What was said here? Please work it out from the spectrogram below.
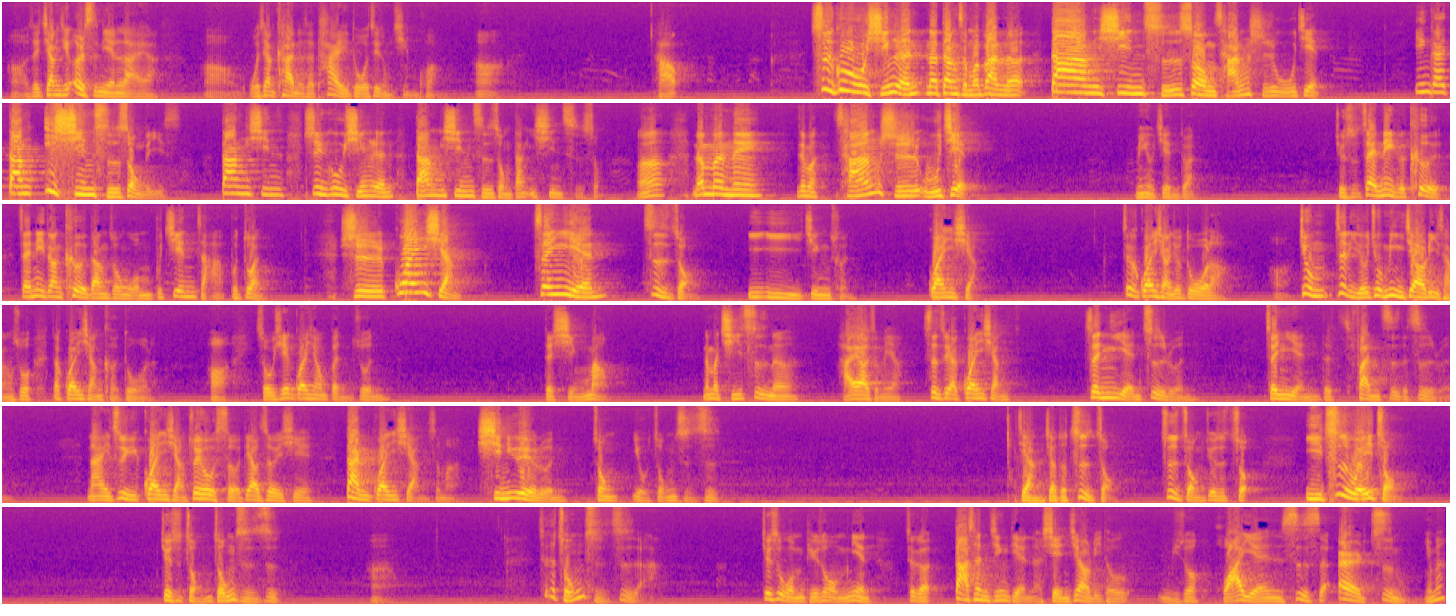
啊！这将近二十年来啊啊，我这样看的是太多这种情况啊。好。是故行人那当怎么办呢？当心持诵，常时无间，应该当一心持诵的意思。当心是故行人当心持诵，当一心持诵啊。那么呢，那么常时无间，没有间断，就是在那个课，在那段课当中，我们不间杂不断，使观想真言字种一一精存。观想，这个观想就多了啊！就这里头就密教立场说，那观想可多了啊，首先观想本尊的形貌，那么其次呢，还要怎么样？甚至要观想真言字轮，真言的梵字的字轮，乃至于观想最后舍掉这一些，但观想什么？新月轮中有种子字，这样叫做字种。字种就是种，以字为种，就是种种子字啊。这个种子字啊，就是我们比如说我们念这个大乘经典的，显教里头，比如说华严四十二字母有没有？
